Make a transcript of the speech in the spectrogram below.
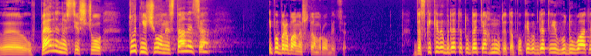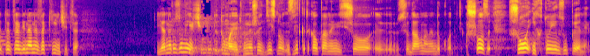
е, впевненості, що тут нічого не станеться, і по барабану, що там робиться. Да скільки ви будете туди тягнути, та поки ви будете їх годувати, то ця війна не закінчиться. Я не розумію, чим люди думають. Вони що дійсно, звідки така впевненість, що е, сюди вона не доходить? Що, що і хто їх зупинить?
